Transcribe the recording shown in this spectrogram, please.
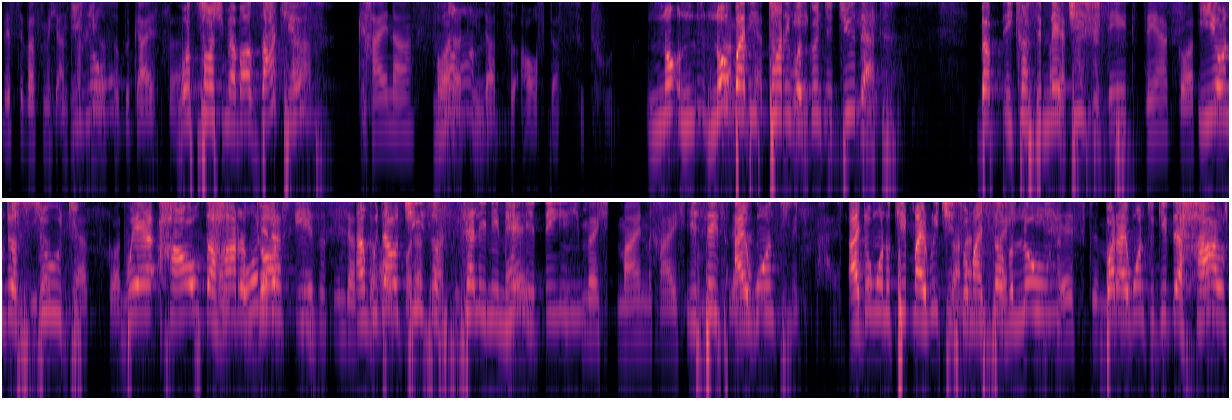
Wisst ihr, was mich an Zacchaeus so begeistert? What touched me about Zacchaeus? Ähm, keiner fordert ihn dazu auf, das zu tun. No, nobody thought he was going to do that. But because he met Jesus, he understood where how the heart of God is. And without Jesus telling him anything, he says, I want I don't want to keep my riches for myself alone, but I want to give the half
